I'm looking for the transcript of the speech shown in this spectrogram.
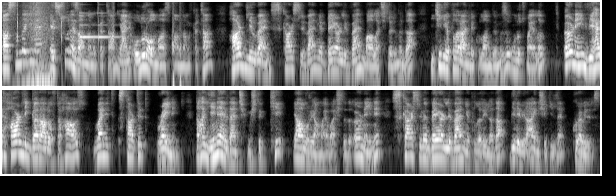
Aslında yine as soon anlamı katan yani olur olmaz anlamı katan hardly when, scarcely when ve barely when bağlaçlarını da ikili yapılar halinde kullandığımızı unutmayalım. Örneğin we had hardly got out of the house when it started raining. Daha yeni evden çıkmıştık ki yağmur yağmaya başladı. Örneğini scarcely ve barely when yapılarıyla da birebir aynı şekilde kurabiliriz.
